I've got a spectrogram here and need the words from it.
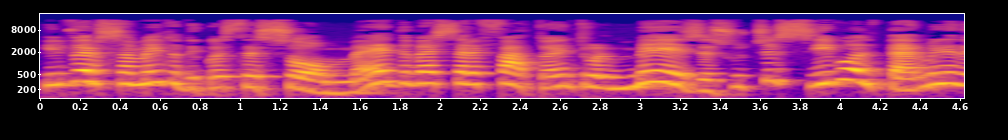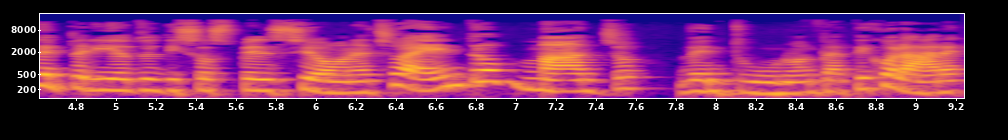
Il versamento di queste somme deve essere fatto entro il mese successivo al termine del periodo di sospensione, cioè entro maggio 21, in particolare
